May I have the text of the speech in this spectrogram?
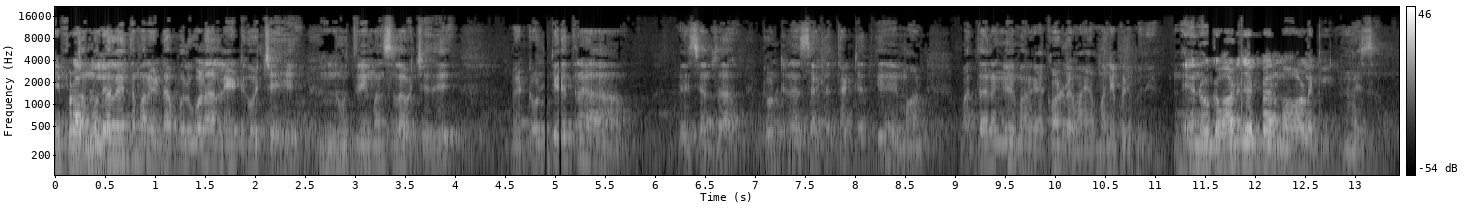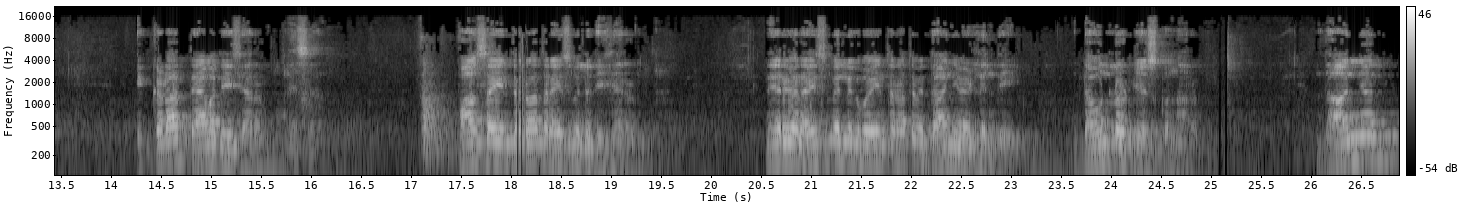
ఏ ప్రాబ్లం లేదు. అయితే మనకి డబ్బులు కూడా లేట్గా వచ్చాయి టూ త్రీ మంత్స్లో వచ్చేది. మేము ట్వంటీ ఎయిత్ వేసాం సార్ ట్వంటీ నైన్ అంటే థర్టీ కి మధ్యాహ్నంగా మన అకౌంట్లో మనీ పడిపోయాయి నేను ఒక మాట చెప్పాను మా వాళ్ళకి. సార్ ఇక్కడ తేమ తీశారు? పాస్ అయిన తర్వాత రైస్ మిల్లు తీశారు. నేరుగా రైస్ మిల్లుకి పోయిన తర్వాత మీ ధాన్యం వెళ్ళింది. డౌన్లోడ్ చేసుకున్నారు. ధాన్యం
